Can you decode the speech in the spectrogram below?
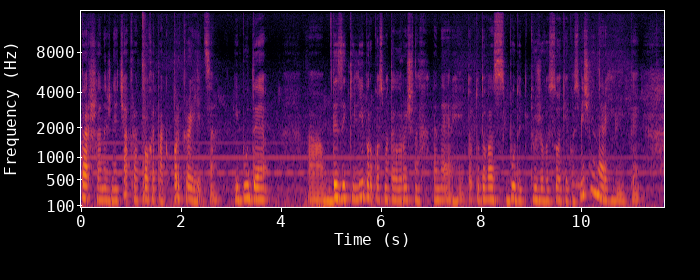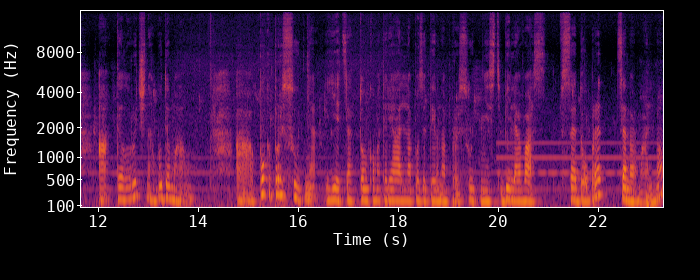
перша нижня чакра трохи так прикриється і буде дезекілібр космотелоричних енергій. Тобто до вас будуть дуже високі космічні енергії йти, а телоричних буде мало. А поки присутня є ця тонкоматеріальна позитивна присутність біля вас, все добре, це нормально.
